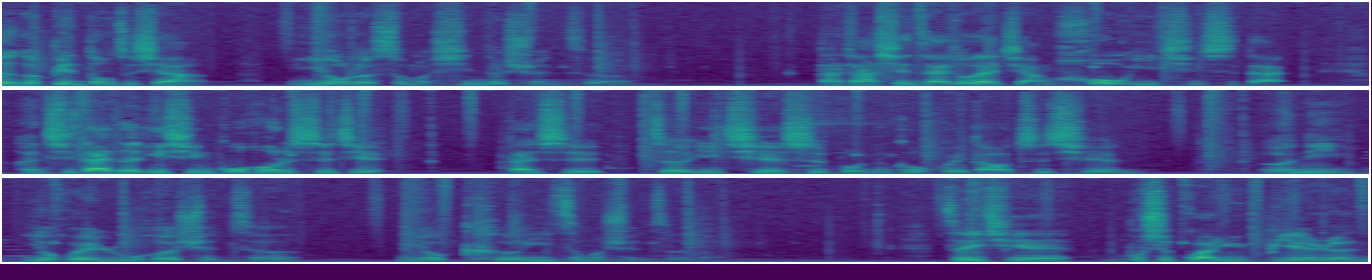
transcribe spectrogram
这个变动之下，你有了什么新的选择？大家现在都在讲后疫情时代，很期待着疫情过后的世界。但是这一切是否能够回到之前？而你又会如何选择？你又可以怎么选择呢？这一切不是关于别人、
